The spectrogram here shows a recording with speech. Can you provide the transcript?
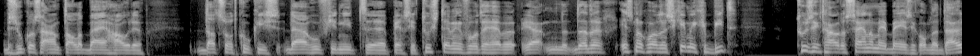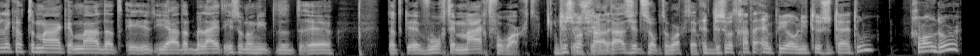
bezoekersaantallen bijhouden. Dat soort cookies, daar hoef je niet uh, per se toestemming voor te hebben. Ja, er is nog wel een schimmig gebied. Toezichthouders zijn ermee bezig om dat duidelijker te maken. Maar dat, ja, dat beleid is er nog niet. Dat, uh, dat wordt in maart verwacht. Dus, dus wat ja, de, daar zitten ze op te wachten. Dus wat gaat de NPO in die tussentijd doen? Gewoon door?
